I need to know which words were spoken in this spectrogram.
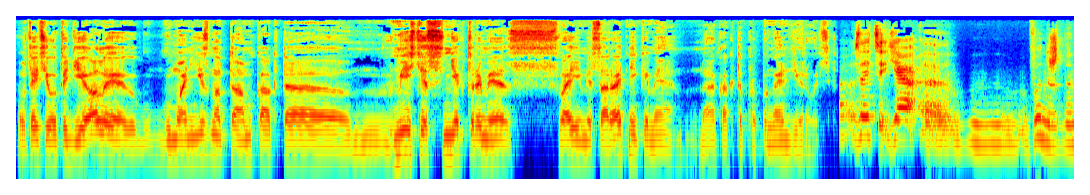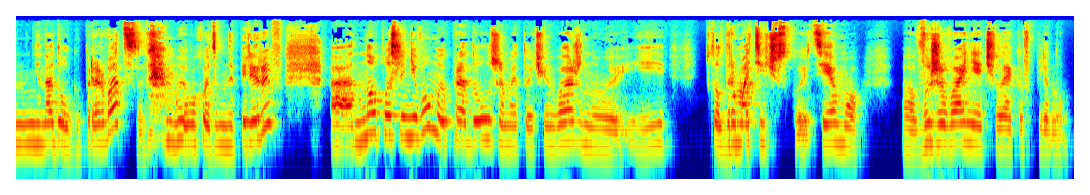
вот эти вот идеалы гуманизма там как-то вместе с некоторыми своими соратниками да, как-то пропагандировать. Знаете, я э, вынуждена ненадолго прерваться, мы выходим на перерыв, а, но после него мы продолжим эту очень важную и сказал, драматическую тему э, выживания человека в плену.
